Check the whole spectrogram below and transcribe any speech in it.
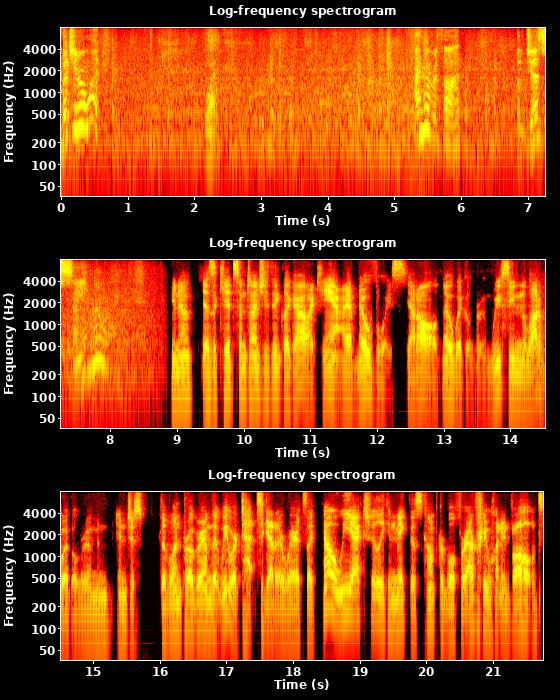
But you know what? What? I never thought of just saying no. You know, as a kid, sometimes you think like, "Oh, I can't. I have no voice at all. No wiggle room." We've seen a lot of wiggle room in, in just the one program that we worked at together, where it's like, "No, we actually can make this comfortable for everyone involved."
